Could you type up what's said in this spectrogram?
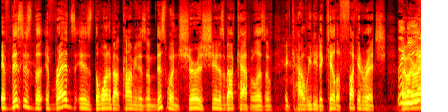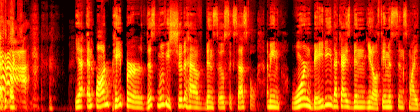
if this is the if Reds is the one about communism, this one sure as shit is about capitalism and how we need to kill the fucking rich. Am I yeah. right? Like, Yeah, and on paper, this movie should have been so successful. I mean, Warren Beatty, that guy's been, you know, famous since my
